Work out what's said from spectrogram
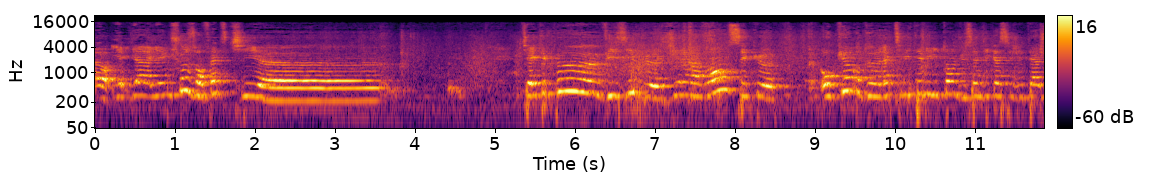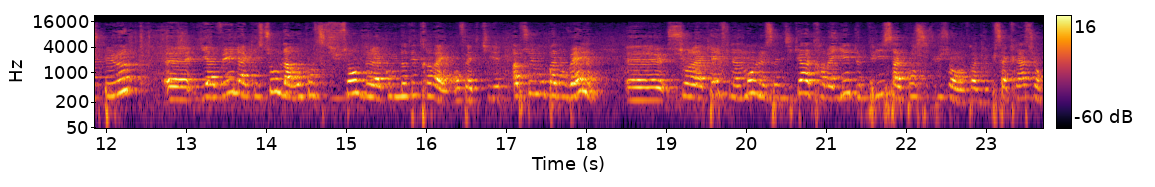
alors, il y, a une chose en fait qui, a été peu visible, je avant, c'est que au cœur de l'activité militante du syndicat CGT-HPE, il y avait la question de la reconstitution de la communauté de travail, en fait, qui n'est absolument pas nouvelle. Euh, sur laquelle finalement le syndicat a travaillé depuis sa constitution, enfin depuis sa création.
